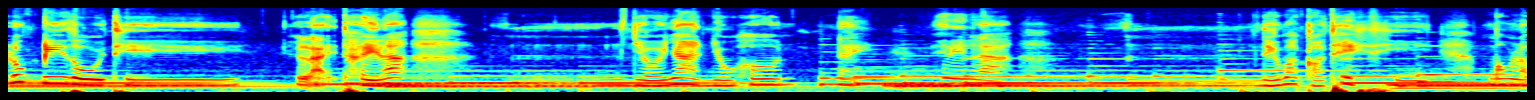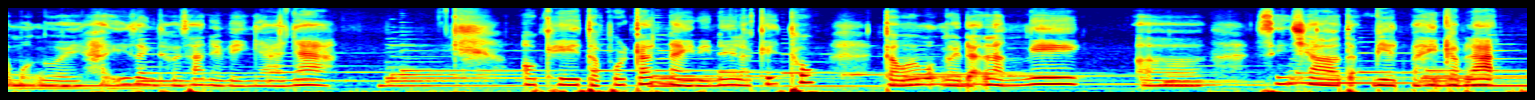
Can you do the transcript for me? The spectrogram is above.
lúc đi rồi thì lại thấy là nhớ nhà nhiều hơn. Đấy thế nên là nếu mà có thể thì mong là mọi người hãy dành thời gian để về nhà nha. Ok tập podcast này đến đây là kết thúc. Cảm ơn mọi người đã lắng nghe. Uh, xin chào tạm biệt và hẹn gặp lại.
